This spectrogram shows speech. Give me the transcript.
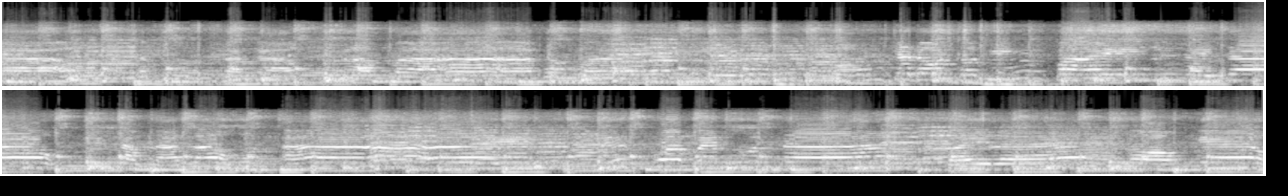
ก้าวทั้งสุดสากาวกลับมาทำไมคงจะโดนเขาทิ้งไปหรือไงเจ้าที่ทำหน้าเศร้าหมดอายนึกว่าเป็นคุณนายไปแล้วน้องแก้ว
